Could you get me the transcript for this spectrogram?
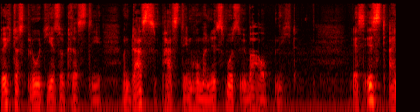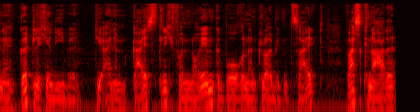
Durch das Blut Jesu Christi. Und das passt dem Humanismus überhaupt nicht. Es ist eine göttliche Liebe, die einem geistlich von neuem geborenen Gläubigen zeigt, was Gnade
